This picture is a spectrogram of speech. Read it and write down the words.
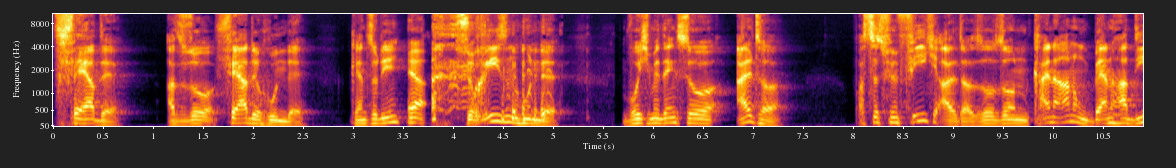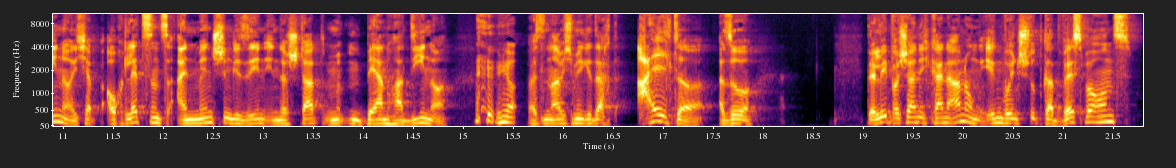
Pferde. Also so Pferdehunde. Kennst du die? Ja. So Riesenhunde. wo ich mir denk so, Alter, was ist das für ein Viech, Alter? So, so ein, keine Ahnung, Bernhardiner. Ich habe auch letztens einen Menschen gesehen in der Stadt mit einem Bernhardiner. ja. Weißt du, dann habe ich mir gedacht, Alter, also der lebt wahrscheinlich, keine Ahnung, irgendwo in Stuttgart-West bei uns,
